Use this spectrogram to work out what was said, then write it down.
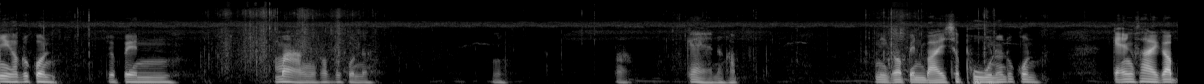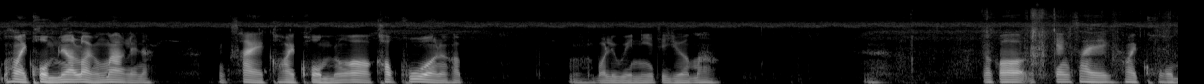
นี่ครับทุกคนจะเป็นหมากนะครับทุกคนนะนี่หมากแก่นะครับ นี่ก็เป็นใบชะพูนะทุกคน แกงใส่กับหอยขมเนี่ยอร่อยมากๆเลยนะใส่หอยขมแล้วก็ข้าวคั่วนะครับ บริเวณนี้จะเยอะมาก แล้วก็แกงใส่หอยขม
